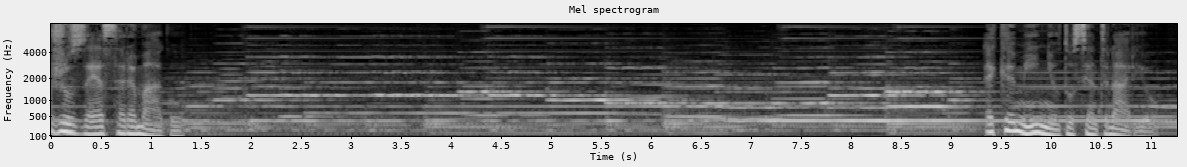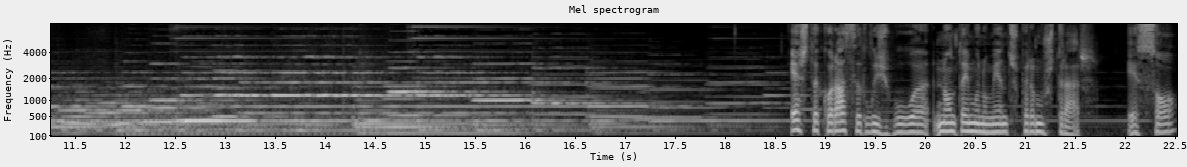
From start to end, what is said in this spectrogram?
José Saramago. A caminho do centenário. Esta coraça de Lisboa não tem monumentos para mostrar. É só,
